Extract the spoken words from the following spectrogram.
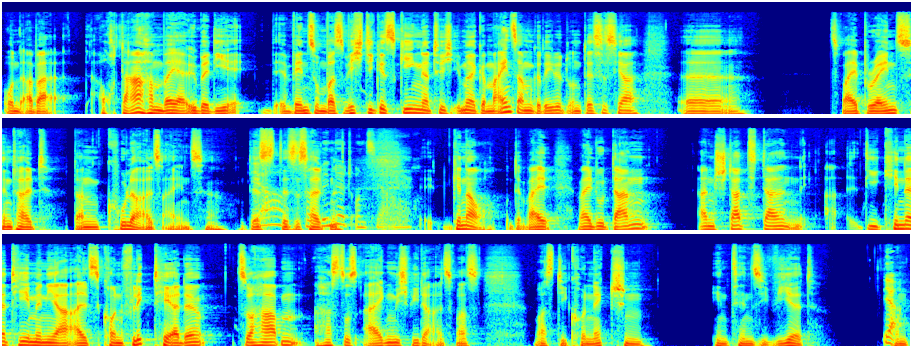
Und aber auch da haben wir ja über die wenn es um was Wichtiges ging, natürlich immer gemeinsam geredet und das ist ja, äh, zwei Brains sind halt dann cooler als eins. Ja. Das, ja, das ist halt verbindet halt, uns ja auch. Genau, weil, weil du dann, anstatt dann die Kinderthemen ja als Konfliktherde zu haben, hast du es eigentlich wieder als was, was die Connection intensiviert. Ja. Und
